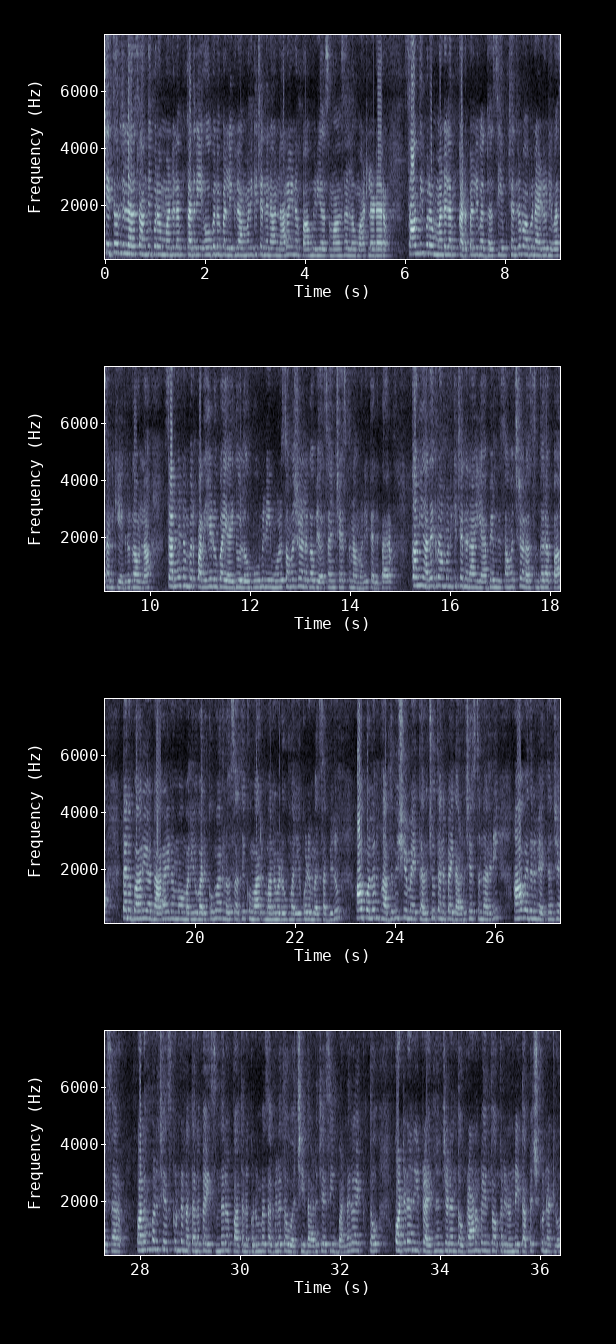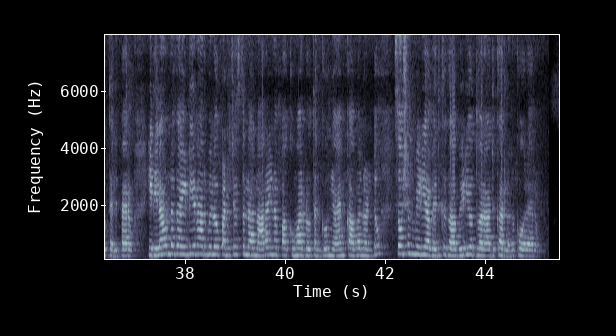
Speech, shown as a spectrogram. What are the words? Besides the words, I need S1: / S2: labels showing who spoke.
S1: చిత్తూరు జిల్లా శాంతిపురం మండలం కదిరి ఓబనపల్లి గ్రామానికి చెందిన నారాయణప్ప మీడియా సమావేశంలో మాట్లాడారు. శాంతిపురం మండలం కడపల్లి వద్ద సీఎం చంద్రబాబు నాయుడు నివాసానికి ఎదురుగా ఉన్న సర్వే నంబర్ పదిహేడు బై ఐదులో భూమిని మూడు సంవత్సరాలుగా వ్యవసాయం చేస్తున్నామని తెలిపారు. కానీ అదే గ్రామానికి చెందిన యాభై ఎనిమిది సంవత్సరాల సుందరప్ప తన భార్య నారాయణమ్మ మరియు వారి కుమారులు సత్యకుమార్ మనవడు మరియు కుటుంబ సభ్యులు ఆ పొలం హద్దు విషయమై తరచూ తనపై దాడి చేస్తున్నారని ఆవేదన వ్యక్తం చేశారు. పొలం పని చేసుకుంటున్న తనపై సుందరప్ప తన కుటుంబ సభ్యులతో వచ్చి దాడి చేసి బండరాయితో కొట్టడానికి ప్రయత్నించడంతో ప్రాణభయంతో అక్కడి నుండి తప్పించుకున్నట్లు తెలిపారు. ఇదిలా ఉండగా ఇండియన్ ఆర్మీలో పనిచేస్తున్న నారాయణప్ప కుమారుడు తనకు న్యాయం కావాలంటూ సోషల్ మీడియా వేదికగా వీడియో ద్వారా అధికారులను కోరారు.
